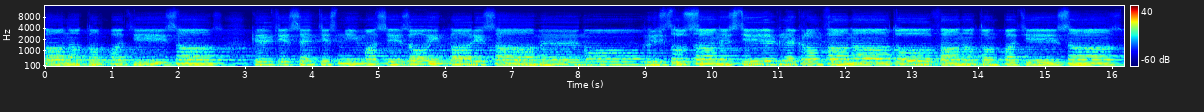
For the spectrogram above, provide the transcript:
θάνατον πατήσας, και της εν της μνήμας η ζωήν χαρισάμενο. Χριστός Ανέστη εκ νεκρών θάνατο, θάνατον πατήσας,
